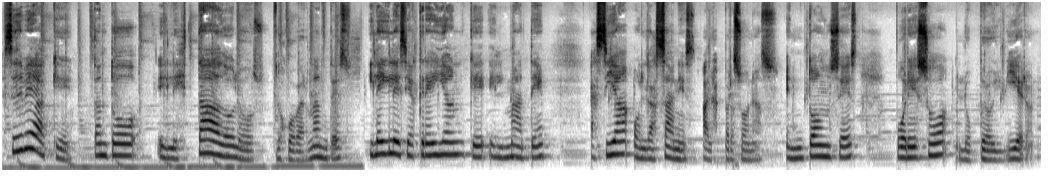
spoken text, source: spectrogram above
se debe a que tanto el Estado, los, los gobernantes y la iglesia creían que el mate hacía holgazanes a las personas. Entonces, por eso lo prohibieron.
